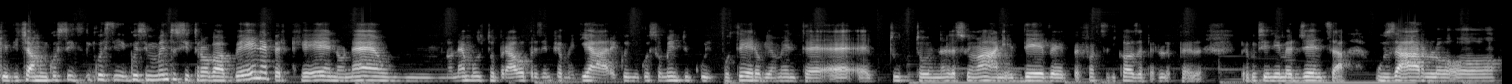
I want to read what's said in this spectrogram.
che diciamo in, questi, in, questi, in questi momenti si trova bene perché non è, un, non è, molto bravo per esempio a mediare, quindi in questo momento in cui il potere ovviamente è, è tutto nelle sue mani e deve per forza di cose, per, per, per questioni di emergenza, usarlo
